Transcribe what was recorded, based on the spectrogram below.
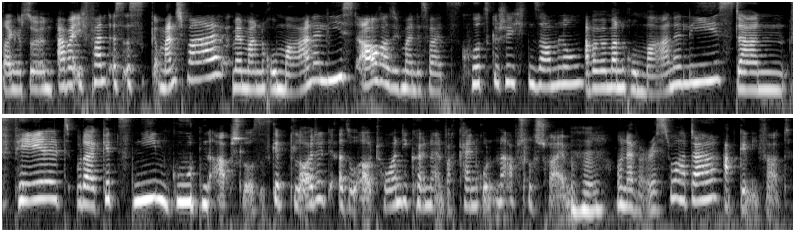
Dankeschön. Aber ich fand, es ist manchmal, wenn man Romane liest auch, also ich meine, das war jetzt Kurzgeschichtensammlung, aber wenn man Romane liest, dann fehlt oder gibt es nie einen guten Abschluss. Es gibt Leute, also Autoren, die können einfach keinen runden Abschluss schreiben. Und Evaristo hat da abgeliefert.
